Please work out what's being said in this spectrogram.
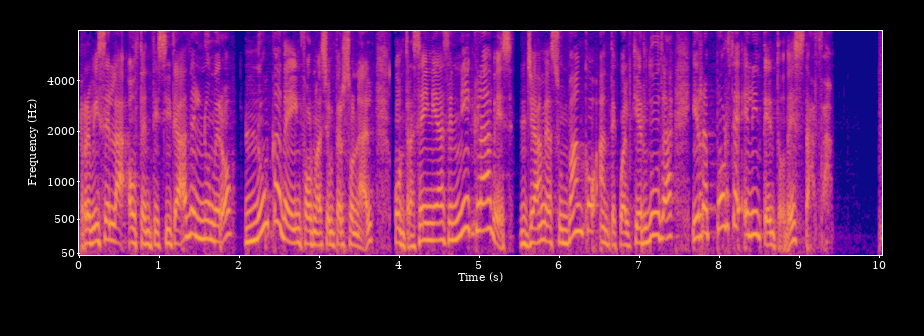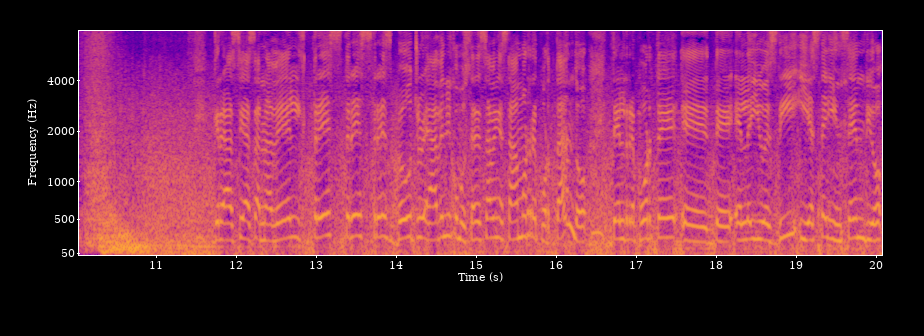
Revise la autenticidad del número, nunca dé información personal, contraseñas ni claves. Llame a su banco ante cualquier duda y reporte el intento de estafa. Gracias, Anabel. 333 Boundary Avenue. Como ustedes saben, estábamos reportando del reporte eh, de LAUSD y este incendio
